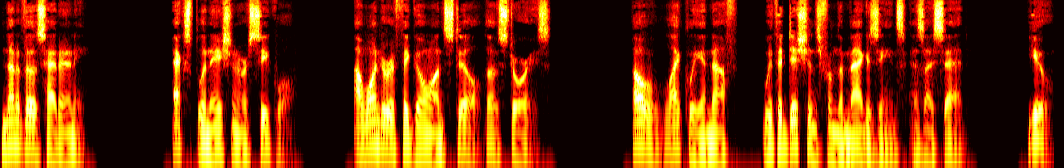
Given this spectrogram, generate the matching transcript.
None of those had any explanation or sequel. I wonder if they go on still, those stories. Oh, likely enough, with additions from the magazines, as I said. You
